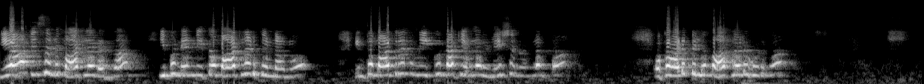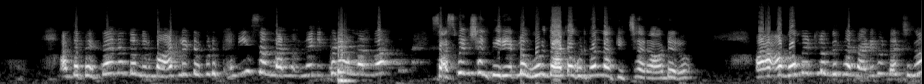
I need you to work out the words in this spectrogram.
ఏ ఆఫీసర్లు మాట్లాడద్దా? ఇప్పుడు నేను మీతో మాట్లాడుతున్నాను. ఇంత మాత్రాన్ని మీకు నాకు ఏమైనా రిలేషన్ ఉందంట? ఒక ఆడపిల్ల మాట్లాడకూడదా? అంత పెద్ద ఆయనతో మీరు మాట్లాడేటప్పుడు కనీసం నన్ను నేను ఇక్కడే ఉన్నాగా సస్పెన్షన్ పీరియడ్లో ఊరు దాటకూడదని నాకు ఇచ్చారు ఆర్డరు. ఆ మూమెంట్లో మీరు నన్ను అడిగి ఉండొచ్చుగా?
